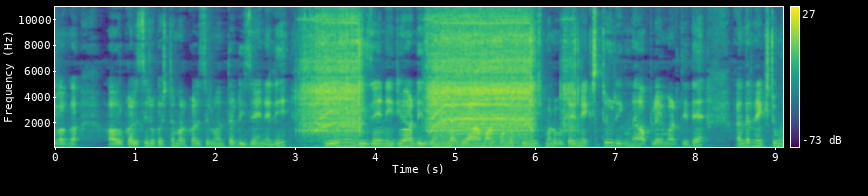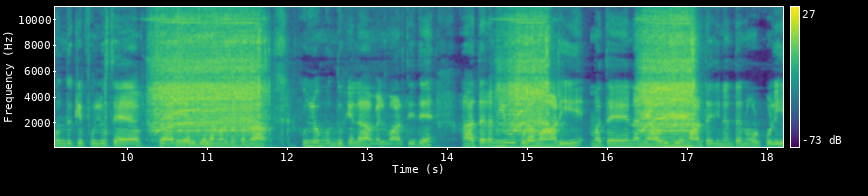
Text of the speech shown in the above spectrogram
ಇವಾಗ ಅವ್ರು ಕಳಿಸಿರೋ ಕಸ್ಟಮರ್ ಕಳಿಸಿರುವಂಥ ಡಿಸೈನಲ್ಲಿ ಏನೇನು ಡಿಸೈನ್ ಇದೆಯೋ ಆ ಡಿಸೈನ್ ಎಲ್ಲ ಡ್ರಾ ಮಾಡಿಕೊಂಡು ಫಿನಿಶ್ ಮಾಡಿಬಿಟ್ಟು ನೆಕ್ಸ್ಟು ರಿಂಗ್ನ ಅಪ್ಲೈ ಮಾಡ್ತಿದ್ದೆ. ಅಂದರೆ ನೆಕ್ಸ್ಟ್ ಮುಂದಕ್ಕೆ ಫುಲ್ಲು ಸ್ಯಾರಿ ಅರ್ಜೆಲ್ಲ ಮಾಡಬೇಕಲ್ಲ ಫುಲ್ಲು ಮುಂದಕ್ಕೆಲ್ಲ ಆಮೇಲೆ ಮಾಡ್ತಿದ್ದೆ. ಆ ಥರ ನೀವು ಕೂಡ ಮಾಡಿ, ಮತ್ತು ನಾನು ಯಾವ ರೀತಿ ಮಾಡ್ತಾಯಿದ್ದೀನಿ ಅಂತ ನೋಡ್ಕೊಳ್ಳಿ.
